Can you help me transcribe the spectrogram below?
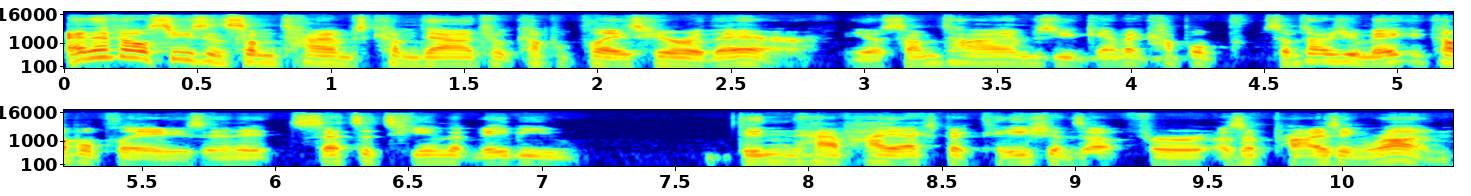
NFL season sometimes come down to a couple plays here or there. You know, sometimes you get a couple, sometimes you make a couple plays, and it sets a team that maybe didn't have high expectations up for a surprising run.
